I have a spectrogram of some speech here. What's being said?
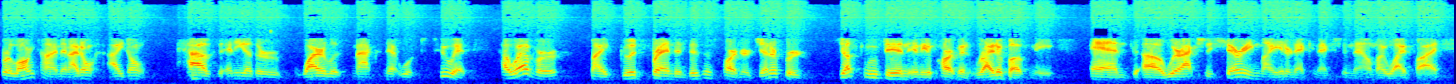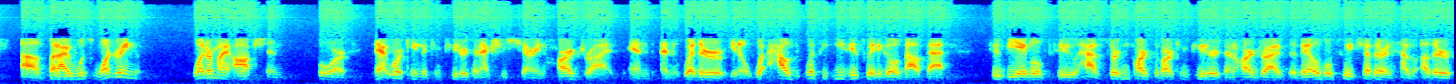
for a long time, and I don't I don't have any other wireless Macs networked to it. However, my good friend and business partner Jennifer just moved in in the apartment right above me, and uh, we're actually sharing my internet connection now, my Wi-Fi. Uh, but I was wondering, what are my options for networking the computers and actually sharing hard drives, and and whether you know what, how what's the easiest way to go about that to be able to have certain parts of our computers and hard drives available to each other, and have other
